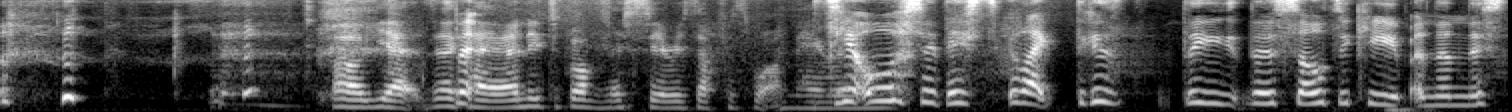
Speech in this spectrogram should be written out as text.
Oh yeah, okay. I need to bump this series up, is what I'm hearing. See, also this like because the the Soul to Keep and then this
